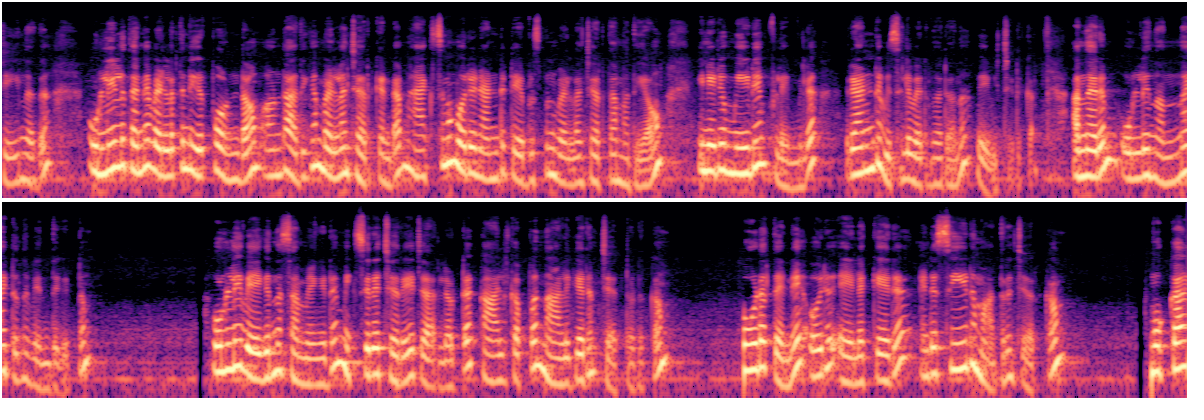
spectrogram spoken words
ചെയ്യുന്നത്. ഉള്ളിയിൽ തന്നെ വെള്ളത്തിന്റെ ഈർപ്പം ഉണ്ടാവും അതുകൊണ്ട് അധികം വെള്ളം ചേർക്കേണ്ട. മാക്സിമം ഒരു രണ്ട് ടേബിൾ സ്പൂൺ വെള്ളം ചേർത്താൽ മതിയാവും. ഇനി ഒരു മീഡിയം ഫ്ലെയിമിൽ രണ്ട് വിസിൽ വരുന്നവരൊന്ന് വേവിച്ചെടുക്കാം. അന്നേരം ഉള്ളി നന്നായിട്ടൊന്ന് വെന്ത് കിട്ടും. ഉള്ളി വേകുന്ന സമയം കിട്ടും മിക്സിയുടെ ചെറിയ ജാറിലോട്ട് കാൽ കപ്പ് നാളികേരം ചേർത്തെടുക്കാം. കൂടെ തന്നെ ഒരു ഏലക്കേര് അതിന്റെ സീഡ് മാത്രം ചേർക്കാം. മുക്കാൽ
